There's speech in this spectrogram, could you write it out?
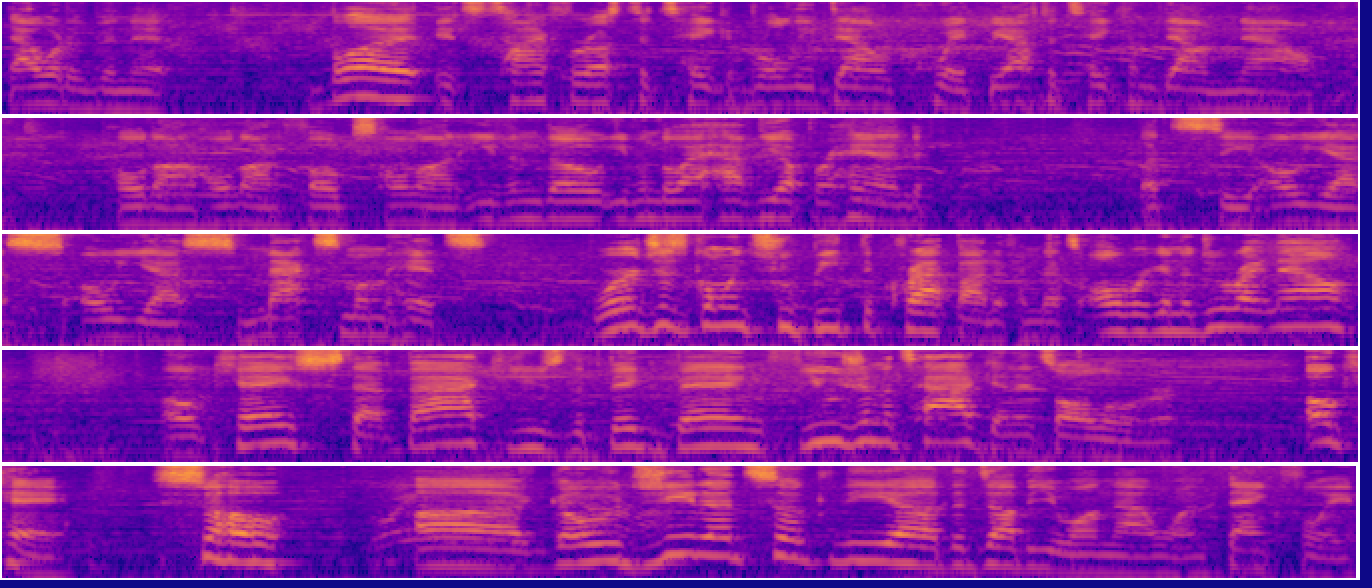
that would have been it. But it's time for us to take Broly down quick. We have to take him down now. Hold on, hold on, folks. Hold on. Even though, even though I have the upper hand, let's see. Oh yes, oh yes. Maximum hits. We're just going to beat the crap out of him. That's all we're going to do right now. Okay, step back, use the Big Bang fusion attack, and it's all over. Okay, so Uh, Gogeta took the uh, the W on that one, thankfully.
